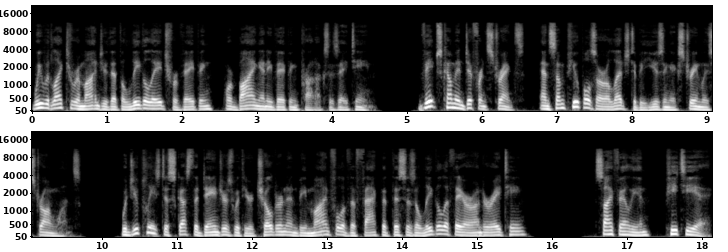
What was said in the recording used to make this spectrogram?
We would like to remind you that the legal age for vaping, or buying any vaping products, is 18. Vapes come in different strengths, and some pupils are alleged to be using extremely strong ones. Would you please discuss the dangers with your children and be mindful of the fact that this is illegal if they are under 18? Cyfeillion, PTA.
